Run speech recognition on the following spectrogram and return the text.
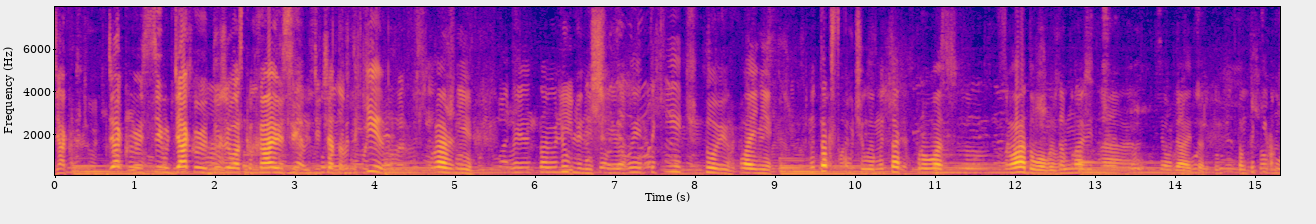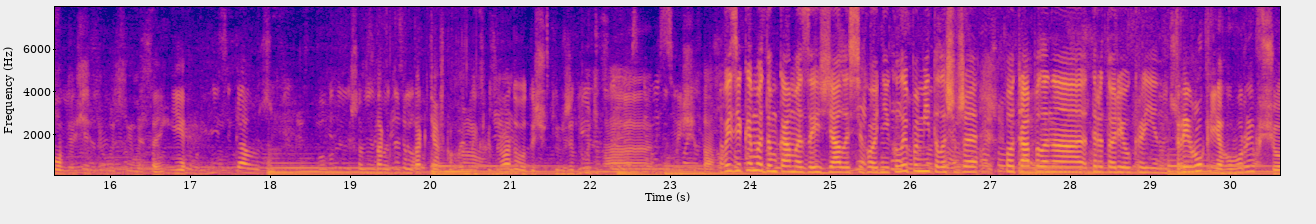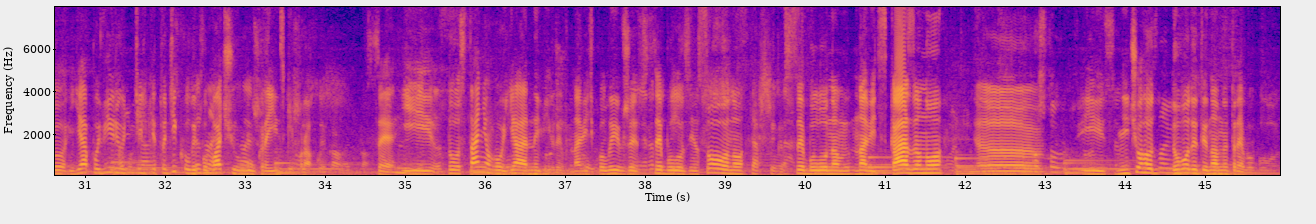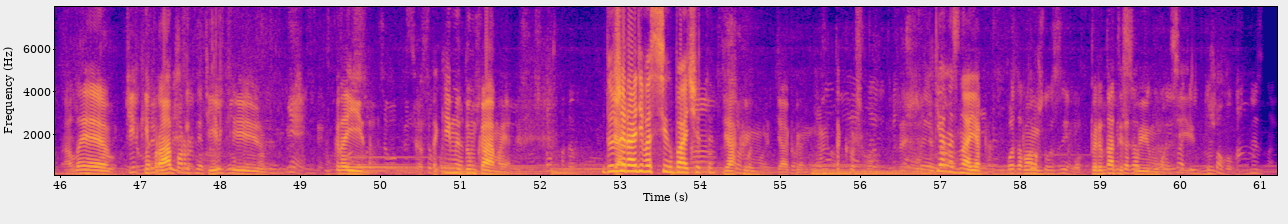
Дякую, дякую всім, дякую, дуже вас кохаю всіх. Дівчата, ви такі справжні, ви найулюбленіші, ви такі чудові, файні. Ми так скучили, ми так про вас е, згадували, ви навіть не уявляєте. Там такі хлопці ще залишилися. І Так, так тяжко про них згадувати, що ти вже тут, а вони ще там. Ви з якими думками заїжджали сьогодні? Коли помітили, що вже потрапили на територію України? Три роки я говорив, що я повірю тільки тоді, коли побачу український прапор. Все. І до останнього я не вірив. Навіть коли вже все було з'ясовано, все було нам навіть сказано, е- і нічого доводити нам не треба було. Але тільки прапор, тільки Україна. Все, з такими думками. Дуже Дякую. раді вас всіх бачити. Дякуємо, дякуємо. Ми також вам. Я не знаю, як вам передати свої «Ну, емоції. Ну, не знаю.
